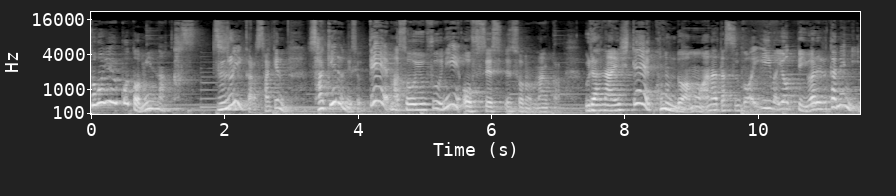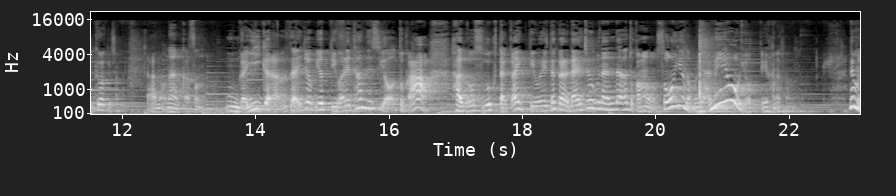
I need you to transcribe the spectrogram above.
そういうことをみんなずるいから避ける避けるんですよ。で、まあ、そういうふうにお布施そのなんか占いして今度はもうあなたすごいいいわよって言われるために行くわけじゃん。あのなんかその運がいいから大丈夫よって言われたんですよとか波動すごく高いって言われたから大丈夫なんだとかもうそういうのもやめようよっていう話なんですでも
